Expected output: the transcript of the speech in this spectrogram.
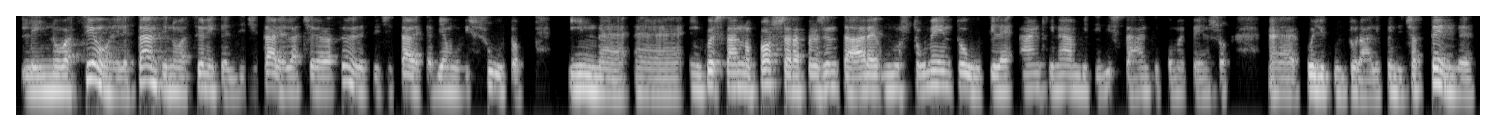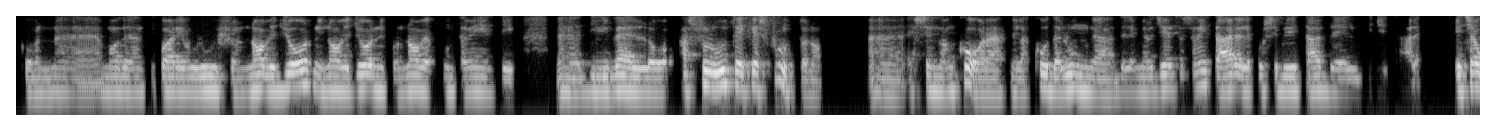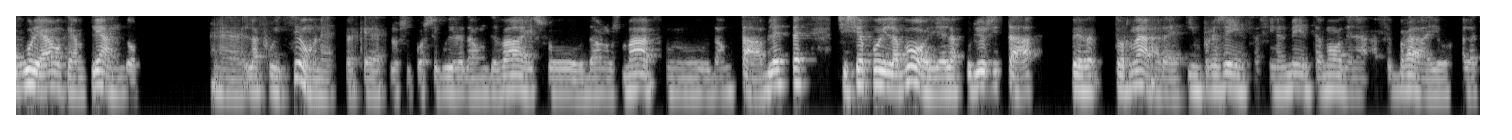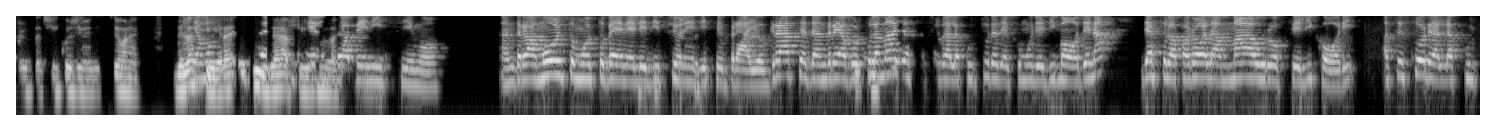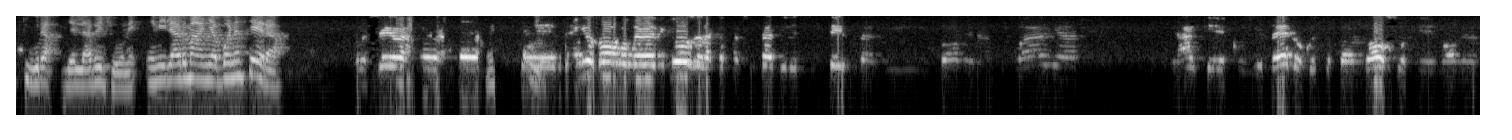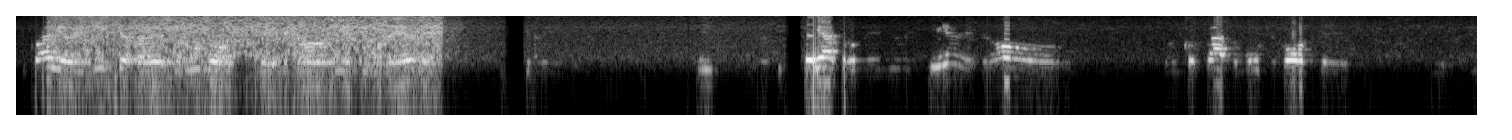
le innovazioni, le tante innovazioni che il digitale, l'accelerazione del digitale che abbiamo vissuto in, eh, in quest'anno possa rappresentare uno strumento utile anche in ambiti distanti come penso eh, quelli culturali. Quindi ci attende con eh, Model Antiquari Evolution nove giorni, nove giorni con nove appuntamenti eh, di livello assoluto e che sfruttano eh, essendo ancora nella coda lunga dell'emergenza sanitaria, le possibilità del digitale e ci auguriamo che ampliando eh, la fruizione, perché lo si può seguire da un device o da uno smartphone o da un tablet, ci sia poi la voglia e la curiosità per tornare in presenza finalmente a Modena a febbraio alla 35esima edizione della Siamo fiera e vivere a pieno. Andrà benissimo, andrà molto molto bene l'edizione di febbraio. Grazie ad Andrea Bortolamaglia, assessore alla cultura del comune di Modena. Adesso la parola a Mauro Felicori, assessore alla cultura della regione Emilia-Romagna. Buonasera. Buonasera. Eh, io trovo meravigliosa la capacità di resistenza di Modena Antiquaria e anche così bello questo paradosso che Modena Antiquaria resiste attraverso l'uso delle tecnologie più moderne. È il mio mestiere, però ho incontrato molte volte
